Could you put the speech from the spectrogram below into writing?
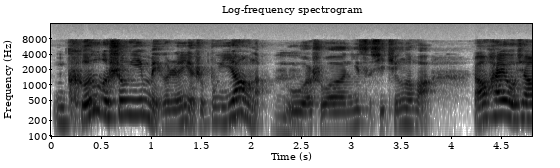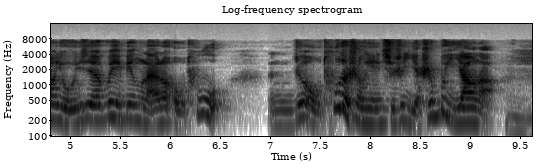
你咳嗽的声音每个人也是不一样的。如果说你仔细听的话，然后还有像有一些胃病来了呕吐，嗯，这个呕吐的声音其实也是不一样的。嗯。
